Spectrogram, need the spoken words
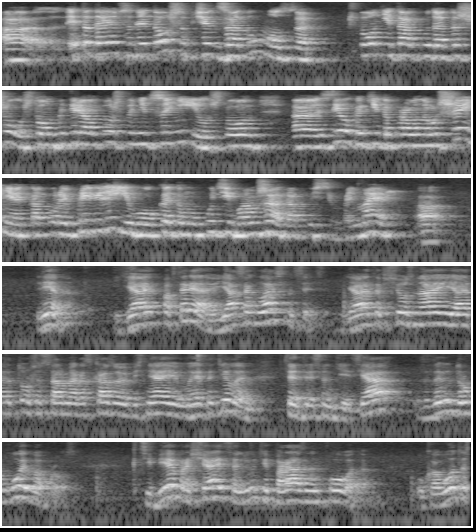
А, это дается для того, чтобы человек задумался, что он не так куда-то шел, что он потерял то, что не ценил, что он э, сделал какие-то правонарушения, которые привели его к этому пути бомжа, допустим, понимаешь? А, Лена, я повторяю, я согласен с этим. Я это все знаю, я это то же самое рассказываю, объясняю, мы это делаем в центре Сангейтс. Я задаю другой вопрос. К тебе обращаются люди по разным поводам. У кого-то,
